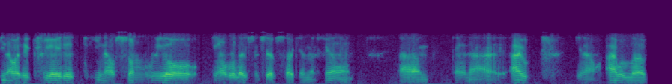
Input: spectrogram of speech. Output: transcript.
You know, it created, you know, some real, you know, relationships like in the film. Um and uh I you know, I would love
